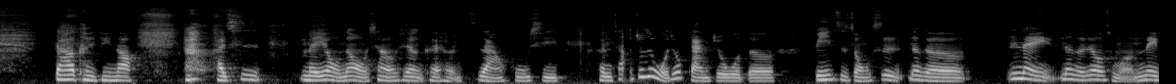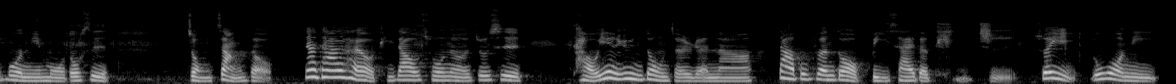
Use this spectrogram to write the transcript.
大家可以听到啊，还是。没有那种像有些人可以很自然呼吸，很长，就是我就感觉我的鼻子总是那个内那个叫什么内部的黏膜都是肿胀的。那他还有提到说呢，就是讨厌运动的人啊，大部分都有鼻塞的体质，所以如果你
